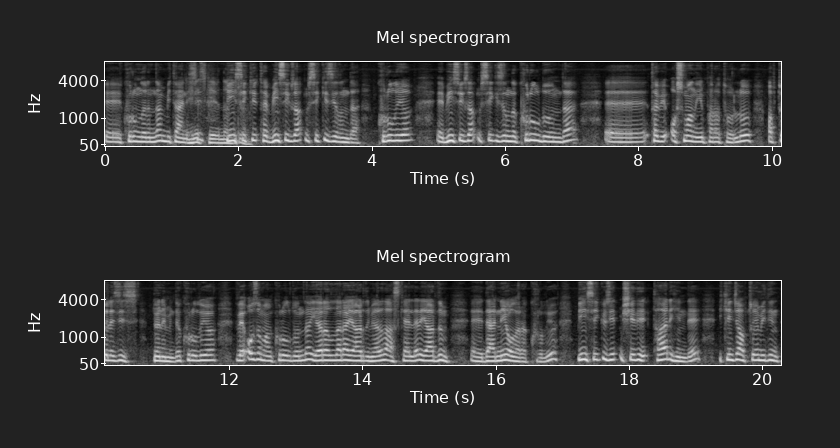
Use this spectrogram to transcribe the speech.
e, kurumlarından bir tanesi. En biri 18, mi? tabii 1868 yılında kuruluyor. E, 1868 yılında kurulduğunda e, tabii Osmanlı İmparatorluğu Abdülaziz döneminde kuruluyor ve o zaman kurulduğunda yaralılara yardım, yaralı askerlere yardım e, derneği olarak kuruluyor. 1877 tarihinde 2. Abdülhamid'in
